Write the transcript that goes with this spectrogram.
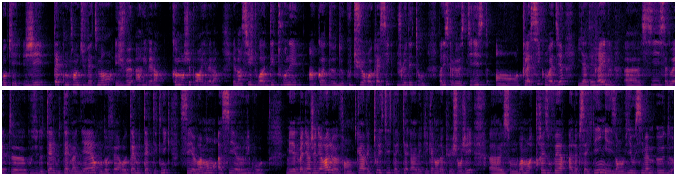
ok, j'ai telle contrainte du vêtement et je veux arriver là. Comment je fais pour arriver là? Et eh bien si je dois détourner un code de couture classique, je le détourne. Tandis que le styliste en classique, on va dire, il y a des règles. Euh, si ça doit être euh, cousu de telle ou telle manière, on doit faire telle ou telle technique, c'est vraiment assez rigoureux. Mais de manière générale, enfin en tout cas avec tous les stylistes avec, lesquels on a pu échanger, euh, ils sont vraiment très ouverts à l'upcycling et ils ont envie aussi même eux de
